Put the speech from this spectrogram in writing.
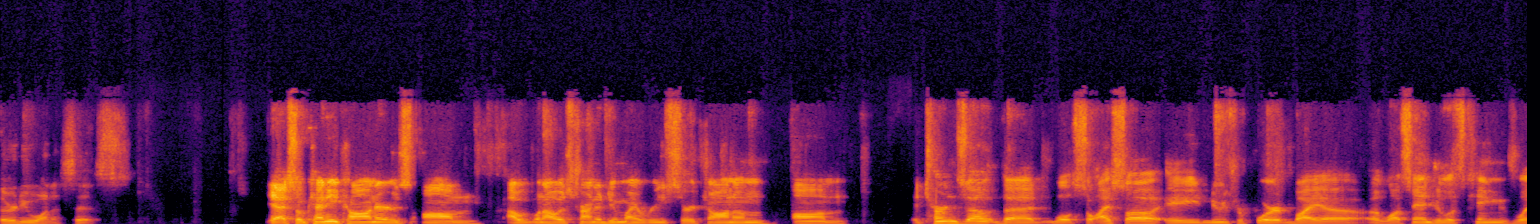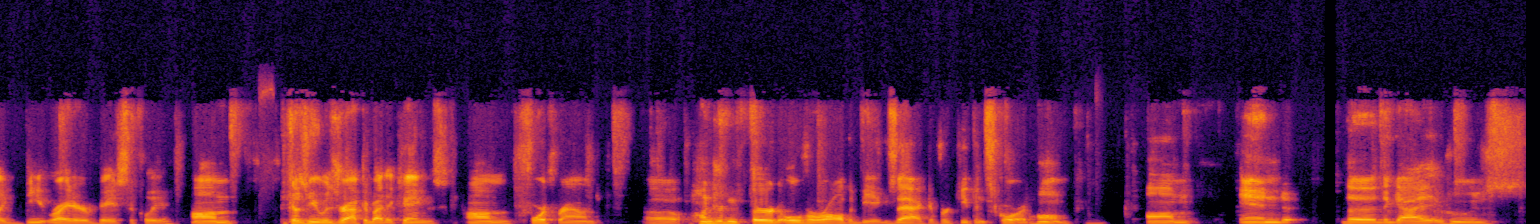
31 assists. Yeah, so Kenny Connors, um, I, when I was trying to do my research on him, um, it turns out that well, so I saw a news report by a, a Los Angeles Kings like beat writer, basically, um, because he was drafted by the Kings, um, fourth round, uh, 103rd overall to be exact, if we're keeping score at home, um, and the the guy whose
